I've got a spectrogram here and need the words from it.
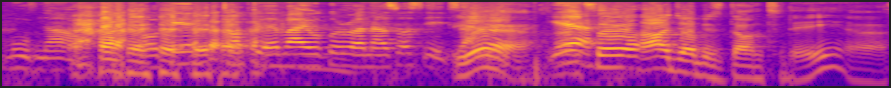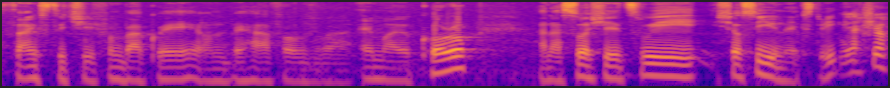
move now. Okay? Talk to M.I. Okoro and Associates. Yeah. Yeah. And so our job is done today. Uh, thanks to Chief Mbakwe on behalf of uh, MI Okoro and Associates. We shall see you next week. Yeah, sure.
